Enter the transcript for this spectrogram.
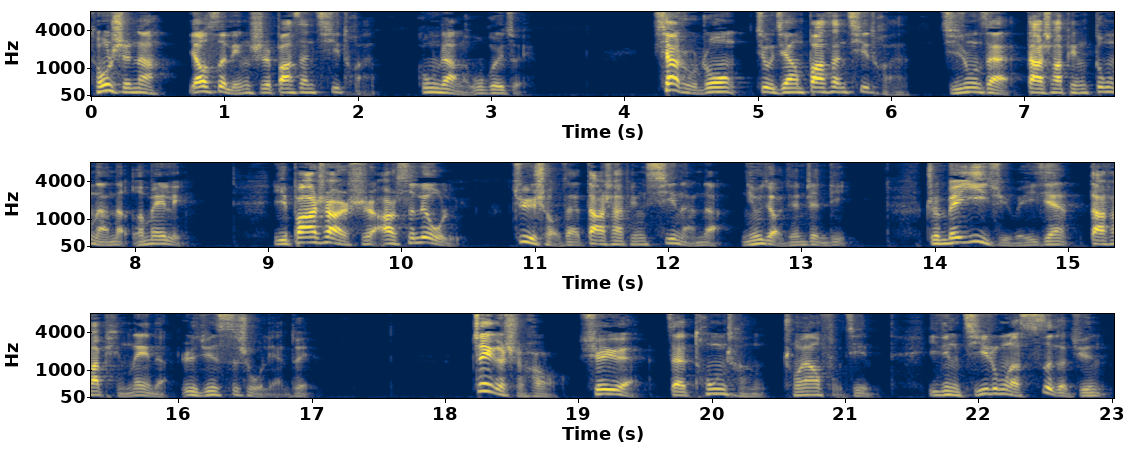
同时呢，幺四零师八三七团攻占了乌龟嘴。夏楚中就将八三七团集中在大沙坪东南的峨眉岭，以八十二师二四六旅据守在大沙坪西南的牛角尖阵地，准备一举围歼大沙坪内的日军四十五联队。这个时候，薛岳在通城、重阳附近已经集中了四个军、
